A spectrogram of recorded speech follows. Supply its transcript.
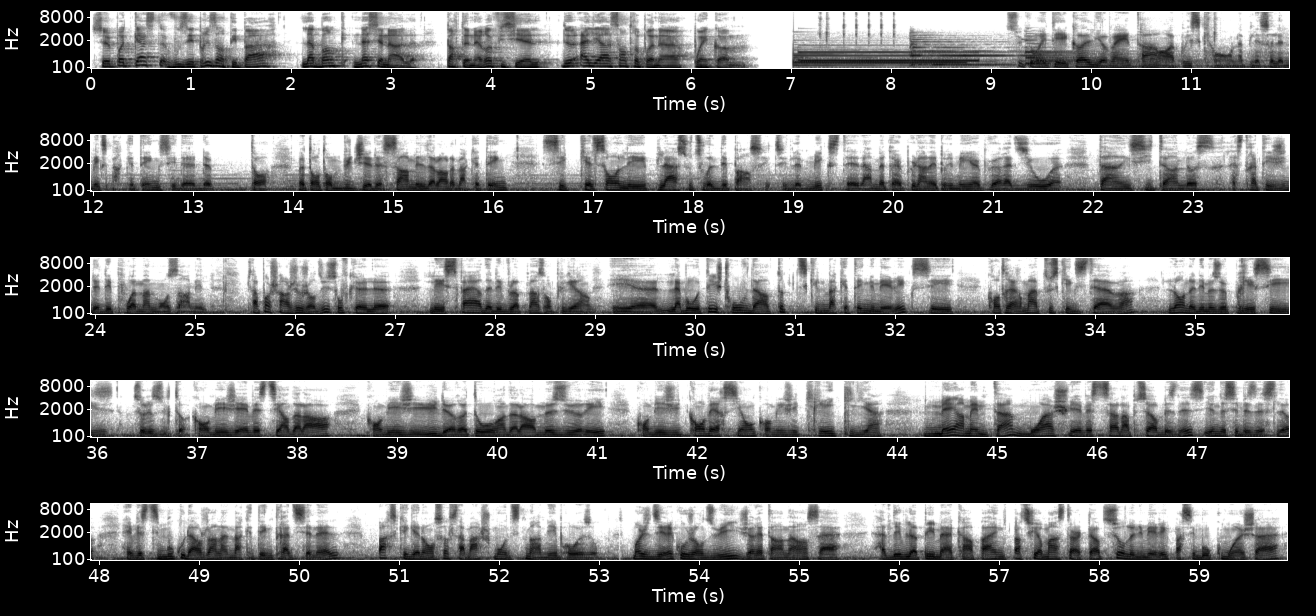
Ce podcast vous est présenté par La Banque Nationale, partenaire officiel de aliasentrepreneur.com. Ceux qui ont été à l'école il y a 20 ans ont appris ce qu'on appelait ça le mix marketing, c'est de ton, ton budget de 100 000 de marketing, c'est quelles sont les places où tu vas le dépenser? le mix, c'était d'en mettre un peu dans l'imprimé, un peu à radio, euh, tant ici, tant là. La stratégie de déploiement de mon 100 000. Ça n'a pas changé aujourd'hui, sauf que les sphères de développement sont plus grandes. Et euh, la beauté, je trouve, dans tout ce qui est le marketing numérique, c'est, contrairement à tout ce qui existait avant, Là, on a des mesures précises du résultat. Combien j'ai investi en dollars, combien j'ai eu de retour en dollars mesurés, combien j'ai eu de conversion, combien j'ai créé de clients. Mais en même temps, moi, je suis investisseur dans plusieurs business. Et une de ces business-là investit beaucoup d'argent dans le marketing traditionnel parce que, regardons ça, ça marche mauditement bien pour eux autres. Moi, je dirais qu'aujourd'hui, j'aurais tendance à, à développer ma campagne, particulièrement start-up, sur le numérique parce que c'est beaucoup moins cher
